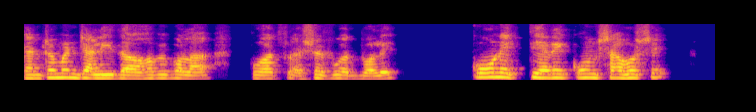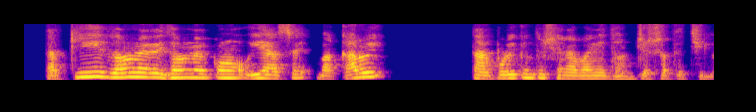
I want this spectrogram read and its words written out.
ক্যান্টনমেন্ট জ্বালিয়ে দেওয়া হবে বলা ফুয়াদ এশার ফুয়াদ বলে? কোন এখতিয়ারে, কোন সাহসে? তার কি ধরনের, এই ধরনের কোন ইয়ে আছে বা কারোই? তারপরে কিন্তু সেনাবাহিনী ধৈর্যের সাথে ছিল।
